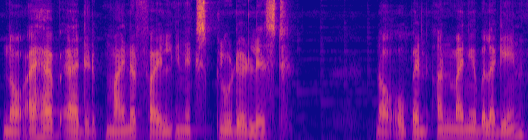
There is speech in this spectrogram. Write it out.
Now I have added miner file in excluded list. Now open unmineable again.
